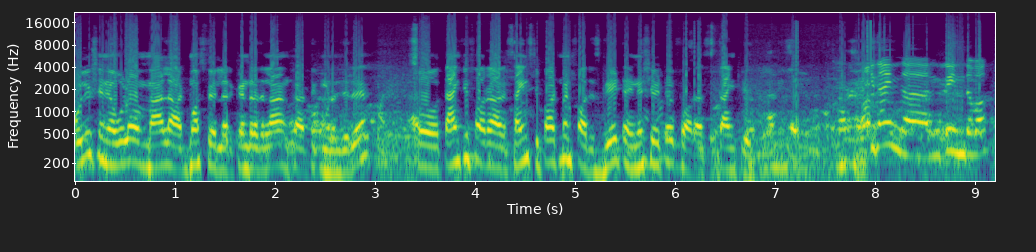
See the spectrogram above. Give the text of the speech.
பொல்யூஷன் எவ்வளோ மேலே அட்மாஸ்பியரில் இருக்குன்றதெல்லாம் கற்றுக்க முடிஞ்சது. So thank you for science department for this great initiative for us thank you இதான் இந்த இந்த- இந்த ஒர்க்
